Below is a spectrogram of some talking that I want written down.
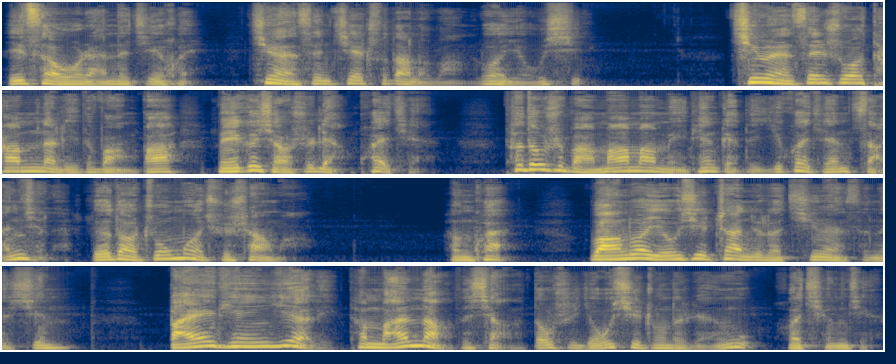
一次偶然的机会。秦远森接触到了网络游戏。秦远森说，他们那里的网吧每个小时两块钱，他都是把妈妈每天给的一块钱攒起来，留到周末去上网。很快，网络游戏占据了秦远森的心，白天夜里，他满脑子想的都是游戏中的人物和情节。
